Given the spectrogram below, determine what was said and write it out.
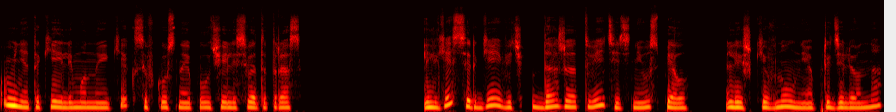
У меня такие лимонные кексы вкусные получились в этот раз». Илья Сергеевич даже ответить не успел, лишь кивнул неопределенно,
